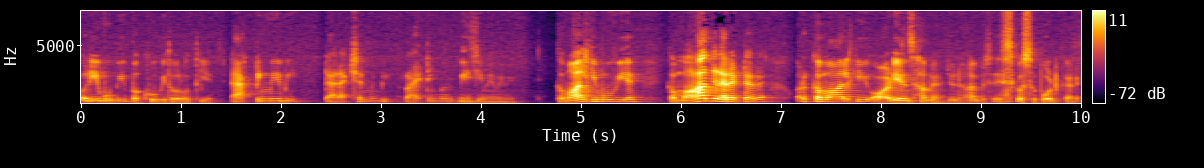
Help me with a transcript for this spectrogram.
और ये मूवी बखूबी तौर होती है। एक्टिंग में भी डायरेक्शन में भी राइटिंग में और बीजी में भी। कमाल की मूवी है, कमाल के डायरेक्टर है और कमाल की ऑडियंस हम हैं जिन्हें हम इसको सपोर्ट करें।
